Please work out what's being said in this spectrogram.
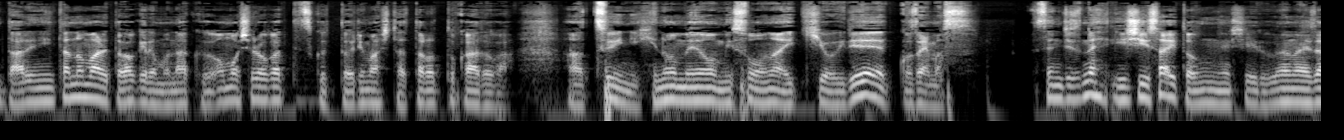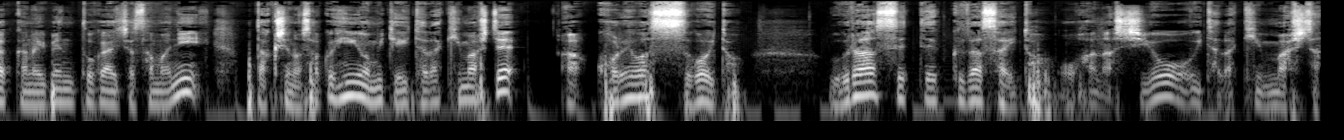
誰に頼まれたわけでもなく、面白がって作っておりましたタロットカードが、あついに日の目を見そうな勢いでございます。先日ね、EC サイトを運営している占い雑貨のイベント会社様に、私の作品を見ていただきまして、あ、これはすごいと。売らせてくださいとお話をいただきました。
